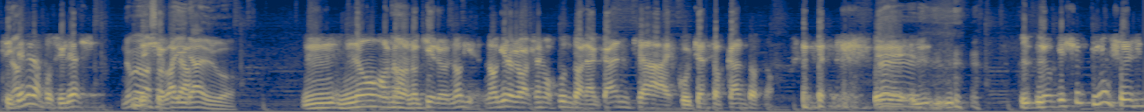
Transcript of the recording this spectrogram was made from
tenés la posibilidad no me vas a pedir algo. Mm, no, no, no, quiero, no, no quiero que vayamos juntos a la cancha a escuchar estos cantos, no. lo que yo pienso es,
